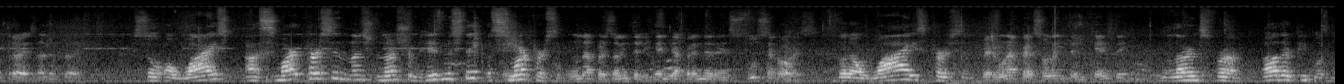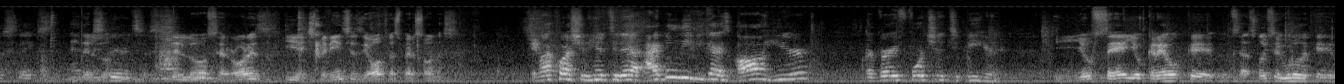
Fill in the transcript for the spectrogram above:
otra vez, dale otra vez. So a wise, a smart person learns, learns from his mistake. A smart person, Una persona inteligente aprende de sus errores, but a wise person pero una persona inteligente learns from other people's mistakes and de, experiences. de los errores y experiencias de otras personas. So my question here today, I believe you guys all here are very fortunate to be here. Y yo sé, yo creo que, o sea, estoy seguro de que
